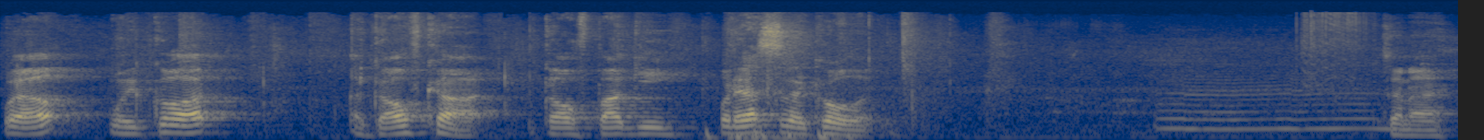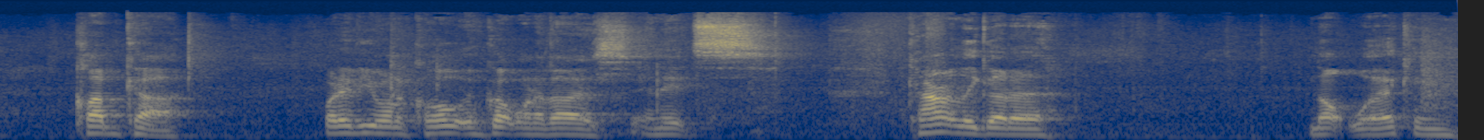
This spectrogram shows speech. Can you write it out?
Well, we've got a golf cart, golf buggy. What else do they call it? Mm, Don't know. Club car. Whatever you want to call it, we've got one of those. And it's currently got a not working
